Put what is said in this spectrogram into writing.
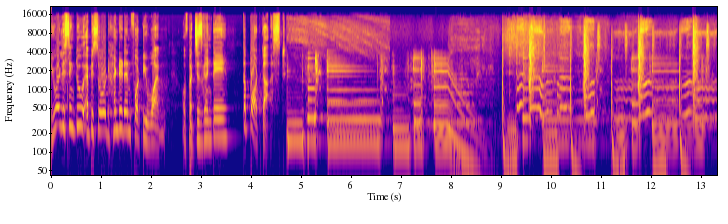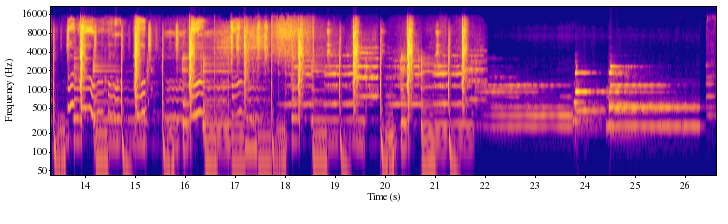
You are listening to episode 141 of 25 Ghante, the podcast.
